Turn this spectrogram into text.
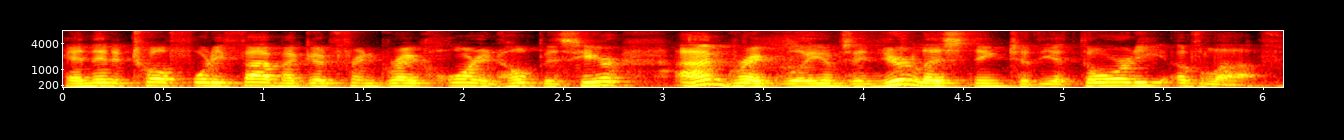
And then at 1245, my good friend Greg Horn and Hope is here. I'm Greg Williams, and you're listening to The Authority of Love.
